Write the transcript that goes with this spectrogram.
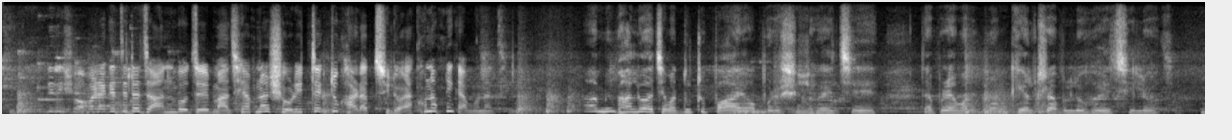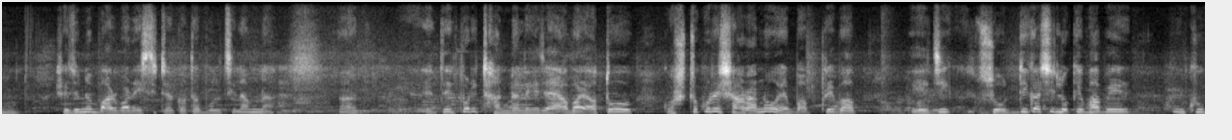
কি। দিদি সবার আগে যেটা জানব যে মাঝে আপনার শরীরটা একটু খারাপ ছিল। এখন আপনি কেমন আছেন? আমি ভালো আছি, আমার দুটো পায়ে অপারেশন হয়েছে, তারপরে আমার ব্রঙ্কিয়াল ট্রাভেলও হয়েছিল। সেই জন্য বারবার এসিটার কথা বলছিলাম না। এরপরে ঠান্ডা লেগে যায়। আবার এত কষ্ট করে সারানো বাপরে বাপ! এই যে সর্দি কাশি লোকে ভাবে খুব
